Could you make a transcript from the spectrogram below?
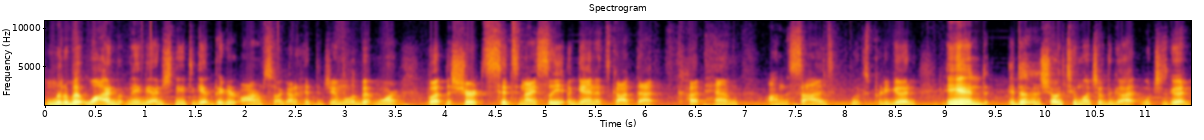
little bit wide, but maybe I just need to get bigger arms, so I gotta hit the gym a little bit more. But the shirt sits nicely. Again, it's got that cut hem on the sides, looks pretty good. And it doesn't show too much of the gut, which is good.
